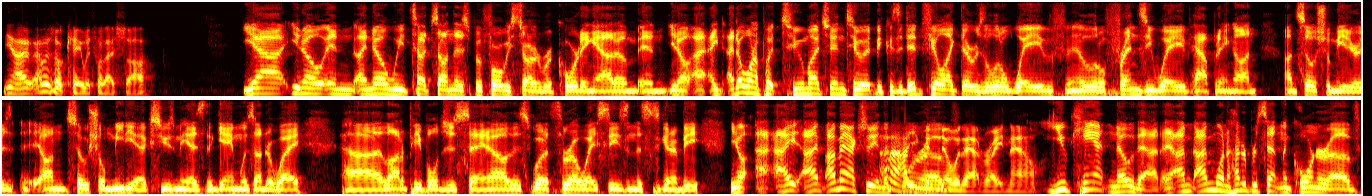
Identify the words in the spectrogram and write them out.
you know, I, I was okay with what I saw. Yeah, you know, and I know we touched on this before we started recording, Adam, and you know, I, I don't want to put too much into it because it did feel like there was a little wave, a little frenzy wave happening on on social media, on social media, excuse me, as the game was underway. Uh, a lot of people just saying, "Oh, this what a throwaway season this is going to be." You know, I, I I'm actually in the corner how you can of, know that right now. You can't know that. I'm I'm 100 percent in the corner of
